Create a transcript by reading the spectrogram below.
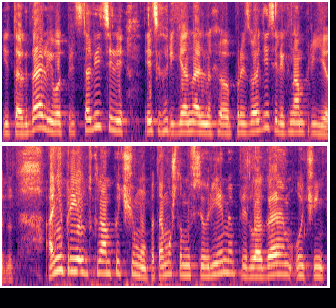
и так далее. И вот представители этих региональных э, производителей к нам приедут. Они приедут к нам почему? Потому что мы все время предлагаем очень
